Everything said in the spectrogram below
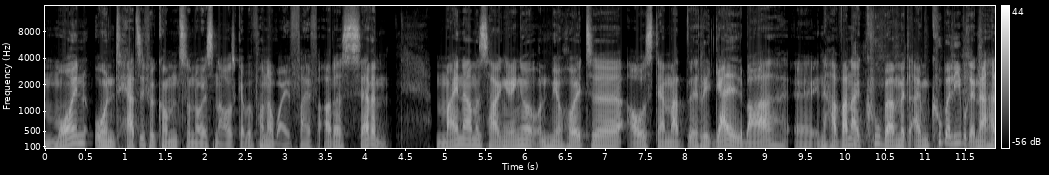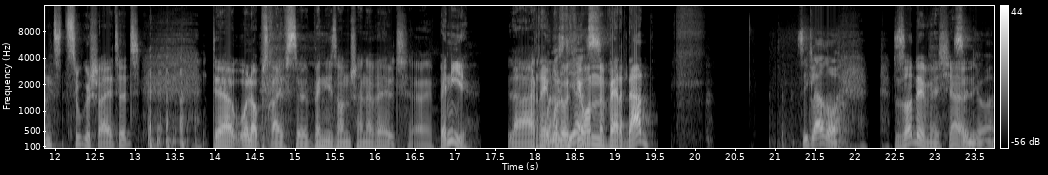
Moin und herzlich willkommen zur neuesten Ausgabe von der Wi-Fi out of 7. Mein Name ist Hagen Ringe und mir heute aus der Madrigal Bar äh, in Havanna, Kuba mit einem Cuba Libre in der Hand zugeschaltet der urlaubsreifste Benny Sonnenschein der Welt. Äh, Benny, la revolución verdad. Sí, claro. So nämlich, ja. Senior.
